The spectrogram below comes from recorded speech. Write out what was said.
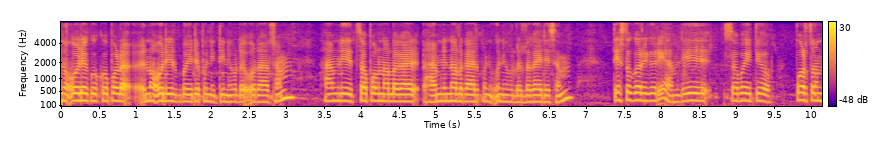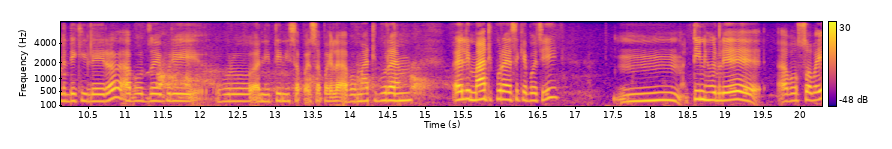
नओढेको कपडा नओढेर बाहिर पनि तिनीहरूलाई ओढाएछौँ। हामीले चप्पल नलगाए हामीले नलगाएर पनि उनीहरूलाई लगाइरहेछौँ। त्यस्तो गरी गरी हामीले सबै त्यो प्रचण्डदेखि लिएर अब जयपुरीहरू अनि तिनी सबै सबैलाई अब माथि पुऱ्यायौँ। अहिले माथि पुऱ्याइसकेपछि तिनीहरूले अब सबै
